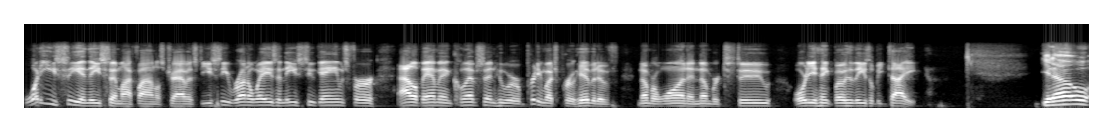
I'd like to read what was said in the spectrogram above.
What do you see in these semifinals, Travis? Do you see runaways in these two games for Alabama and Clemson, who are pretty much prohibitive, number one and number two, or do you think both of these will be tight? You know,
